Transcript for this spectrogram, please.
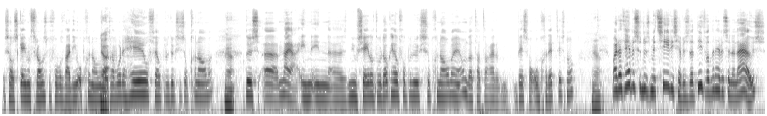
zoals Game of Thrones bijvoorbeeld, waar die opgenomen Ja. wordt. Daar worden heel veel producties opgenomen. ja. Dus eh, nou ja, in, in Nieuw-Zeeland worden ook heel veel producties opgenomen, hè, omdat dat daar best wel ongerept is nog. Ja. Maar dat hebben ze dus met series hebben ze dat niet, want dan hebben ze een huis.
